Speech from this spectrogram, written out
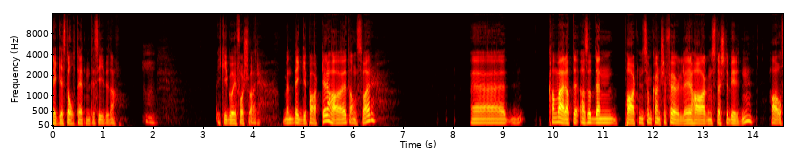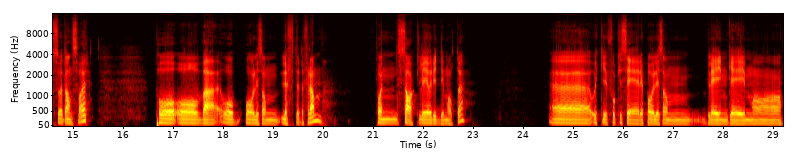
legge stoltheten til side, da. Mm. Ikke gå i forsvar. Men begge parter har et ansvar. Eh, kan være at det, altså den parten som kanskje føler har den største byrden, har også et ansvar på å, å, å liksom løfte det fram på en saklig og ryddig måte. Uh, og ikke fokusere på liksom blame game, og,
